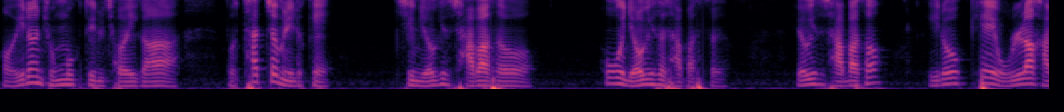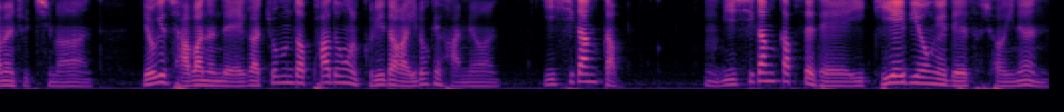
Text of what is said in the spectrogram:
어, 이런 종목들을 저희가 뭐 타점을 이렇게 지금 여기서 잡아서 혹은 여기서 잡았어요. 여기서 잡아서 이렇게 올라가면 좋지만 여기서 잡았는데 애가 좀 더 파동을 그리다가 이렇게 가면 이 시간값, 음, 이 시간값에 대해 이 기회 비용에 대해서 저희는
